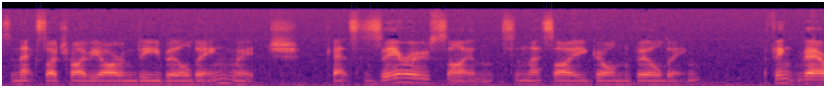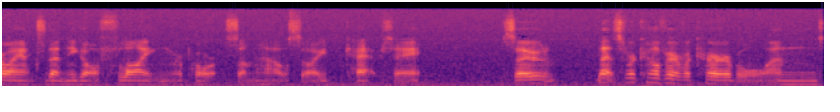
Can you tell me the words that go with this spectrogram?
So next I try the R&D building, which gets zero science unless I go on the building. I think there I accidentally got a flying report somehow, so I kept it. So let's recover the Kerbal and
